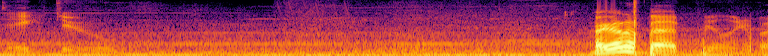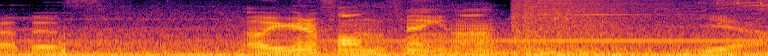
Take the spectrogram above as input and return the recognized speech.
Take two. I got a bad feeling about this. Oh, you're gonna fall in the thing, huh? Yeah.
